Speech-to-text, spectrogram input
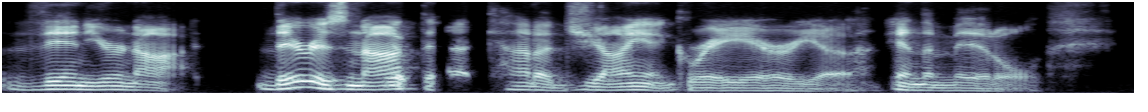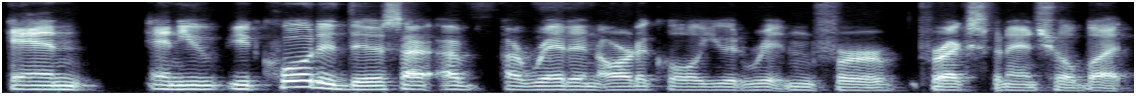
then you're not. There is not yep. that kind of giant gray area in the middle. And and you you quoted this. I, I, I read an article you had written for for Exponential, but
